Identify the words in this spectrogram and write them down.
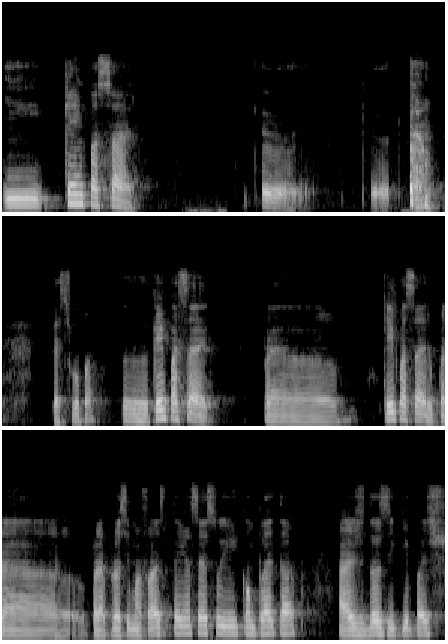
e quem passar uh, uh, peço desculpa quem passar para quem passar para, para a próxima fase tem acesso e completa as 12 equipas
